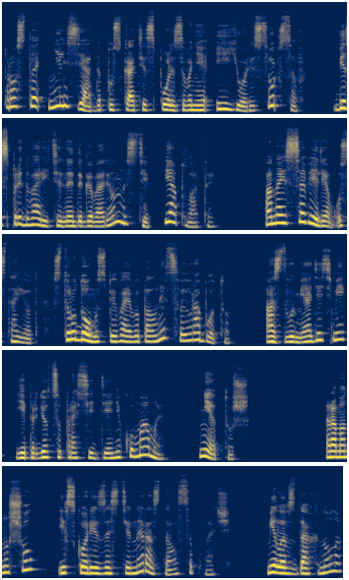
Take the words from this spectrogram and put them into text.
Просто нельзя допускать использование ее ресурсов без предварительной договоренности и оплаты. Она и с Савелием устает, с трудом успевая выполнять свою работу. А с двумя детьми ей придется просить денег у мамы. Нет уж. Роман ушел, и вскоре из-за стены раздался плач. Мила вздохнула,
